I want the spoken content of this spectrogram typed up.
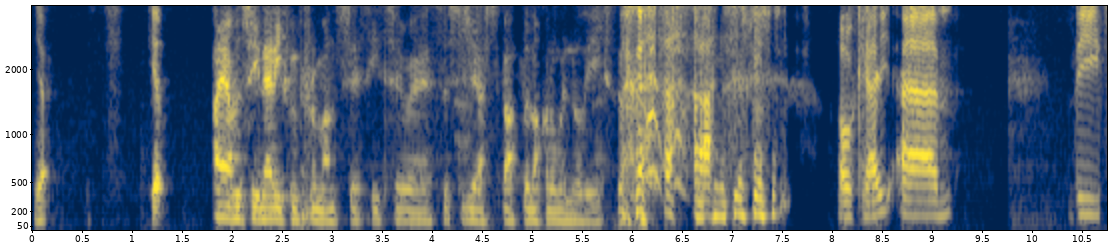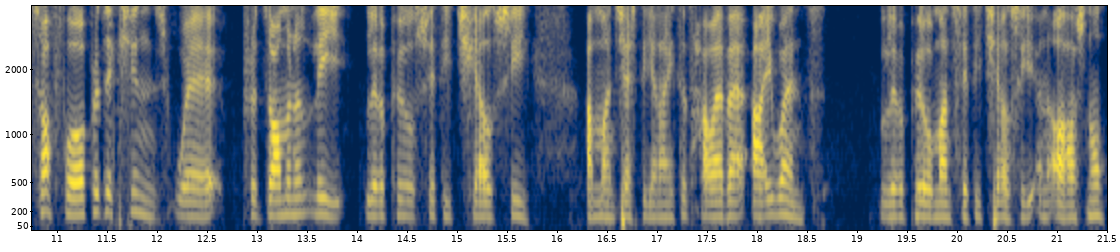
Yep. Yep. I haven't seen anything from Man City to uh, to suggest that they're not going to win the league. okay. Um, the top four predictions were predominantly Liverpool, City, Chelsea, and Manchester United. However, I went Liverpool, Man City, Chelsea, and Arsenal.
